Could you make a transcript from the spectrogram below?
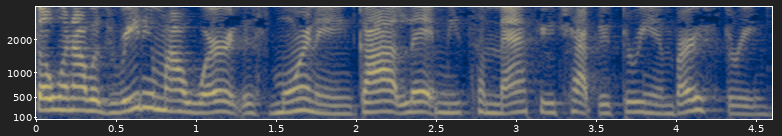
So when I was reading my word this morning, God led me to Matthew chapter 3 and verse 3.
